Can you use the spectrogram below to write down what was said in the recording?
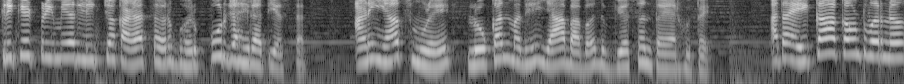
क्रिकेट प्रीमियर लीगच्या काळात तर भरपूर जाहिराती असतात. आणि याचमुळे लोकांमध्ये याबाबत व्यसन तयार होतंय. आता एका अकाउंटवरनं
